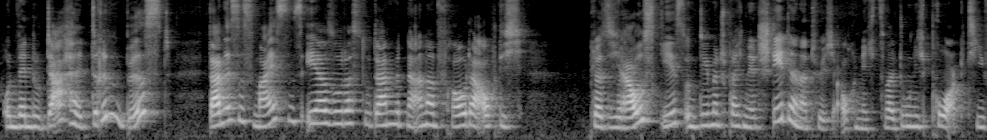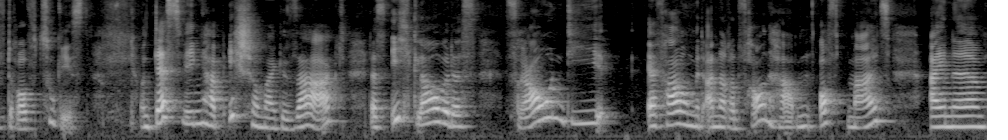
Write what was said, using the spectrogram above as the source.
Und wenn du da halt drin bist, dann ist es meistens eher so, dass du dann mit einer anderen Frau da auch dich plötzlich rausgehst und dementsprechend entsteht da natürlich auch nichts, weil du nicht proaktiv darauf zugehst. Und deswegen habe ich schon mal gesagt, dass ich glaube, dass Frauen, die Erfahrung mit anderen Frauen haben, oftmals eine,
